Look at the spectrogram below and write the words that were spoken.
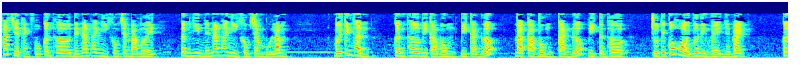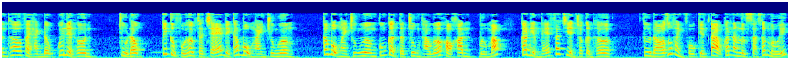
phát triển thành phố Cần Thơ đến năm 2030, tầm nhìn đến năm 2045. Với tinh thần Cần Thơ vì cả vùng, vì cả nước và cả vùng, cả nước vì Cần Thơ, Chủ tịch Quốc hội Vương Đình Huệ nhấn mạnh, Cần Thơ phải hành động quyết liệt hơn, chủ động, tích cực phối hợp chặt chẽ với các bộ ngành trung ương. Các bộ ngành trung ương cũng cần tập trung tháo gỡ khó khăn, vướng mắc, các điểm nghẽn phát triển cho Cần Thơ, từ đó giúp thành phố kiến tạo các năng lực sản xuất mới,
